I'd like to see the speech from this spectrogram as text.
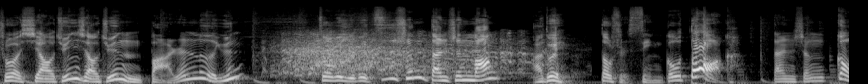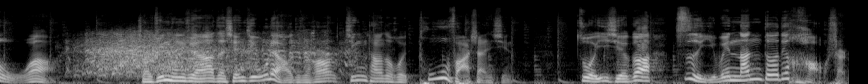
说小军，小军把人乐晕。作为一位资深单身王啊，对，都是 single dog，单身狗啊。小军同学啊，在闲极无聊的时候，经常都会突发善心，做一些个自以为难得的好事儿。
